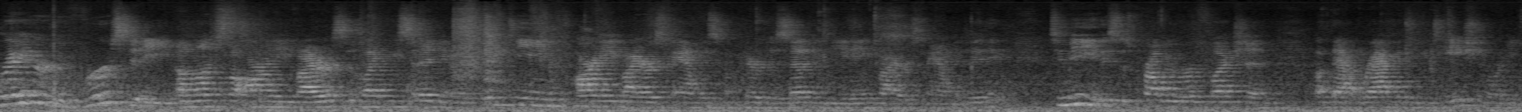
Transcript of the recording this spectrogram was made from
greater diversity amongst the RNA viruses, like we said, you know, RNA virus families compared to seven DNA virus families. I think, to me, this is probably a reflection of that rapid mutation rate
